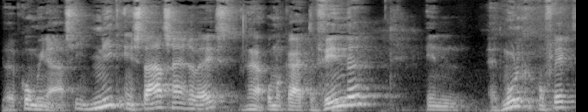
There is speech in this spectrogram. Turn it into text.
eh, combinatie niet in staat zijn geweest Ja. om elkaar te vinden in het moeilijke conflict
